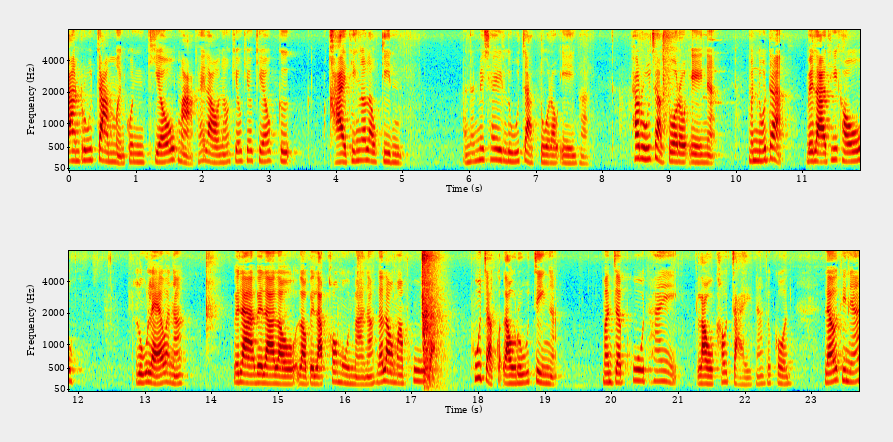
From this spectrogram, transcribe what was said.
การรู้จำเหมือนคนเคี้ยวหมากให้เราเนาะเคี้ยวเคี้ยวเคี้ยวคือคายทิ้งแล้วเรากิน อันนั้นไม่ใช่รู้จากตัวเราเองค่ะ ถ้ารู้จากตัวเราเองเนี่ย มนุษย์อะเวลาที่เขารู้แล้วนะเวลาเวลาเราเราไปรับข้อมูลมานะแล้วเรามาพูดอะพูดจากเรารู้จริงอะมันจะพูดให้ เราเข้าใจนะทุกคน แล้วทีเนี้ย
